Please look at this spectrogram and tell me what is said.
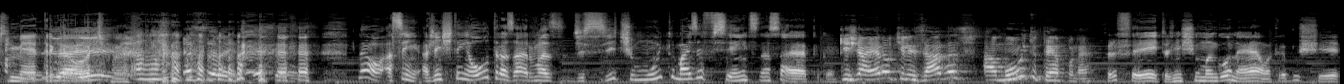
Que métrica aí- ótima. Excelente, excelente. Não, assim, a gente tem outras armas de sítio muito mais eficientes nessa época. Que já eram utilizadas há muito tempo, né? Perfeito, a gente tinha o mangonel, a trebuchet,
